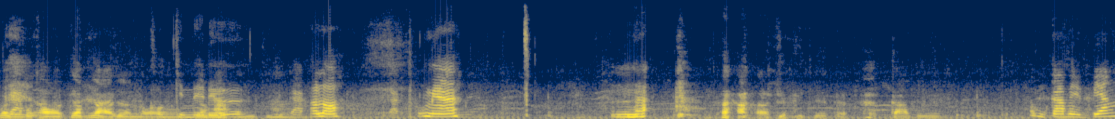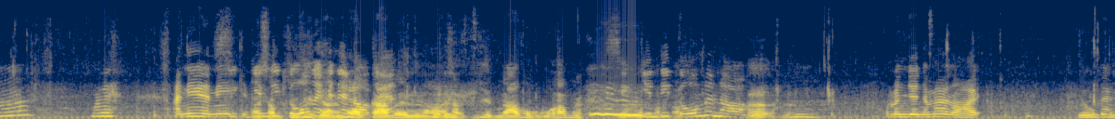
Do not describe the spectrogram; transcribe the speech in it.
ว่าอย่างพอเขาเจ็บยาเสื่อมก็เอาเหรอพวกเนี้ยนะกาบเลย ผมกาไปเปียงมาเลยอันนี้อันนี้กินอาสับที่จะมอกกาบเลยนะสับที่น้ำหูครับสิ่งยินที่โต๊ะนั่นเนาะพมันเย็นจะไม่ร้อยยงแป้ง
